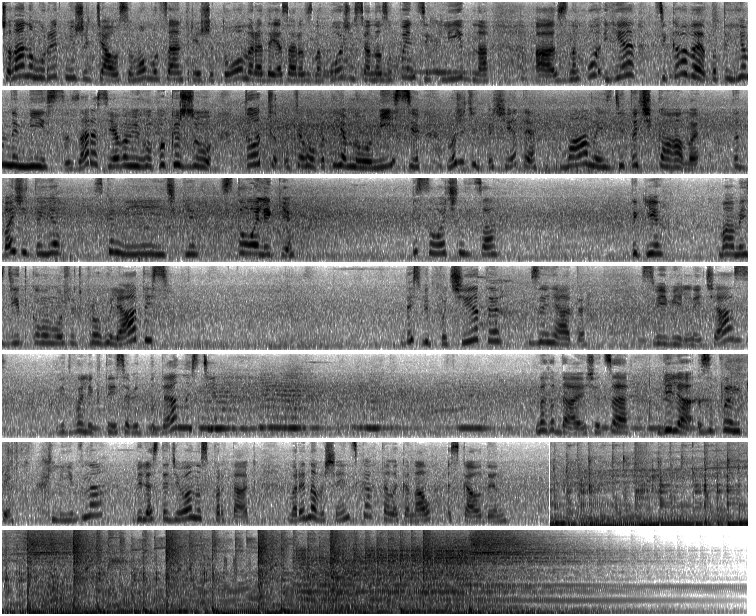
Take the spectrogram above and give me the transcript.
В шаленому ритмі життя у самому центрі Житомира, де я зараз знаходжуся, на зупинці Хлібна, є цікаве потаємне місце. Зараз я вам його покажу. Тут, у цьому потаємному місці, можуть відпочити мами з діточками. Тут, бачите, є скамеєчки, столики, пісочниця. Такі мами з дітками можуть прогулятись, десь відпочити, зайняти свій вільний час, відволіктися від буденності. Нагадаю, що це біля зупинки Хлібна, біля стадіону Спартак. Марина Вишинська, телеканал СК 1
